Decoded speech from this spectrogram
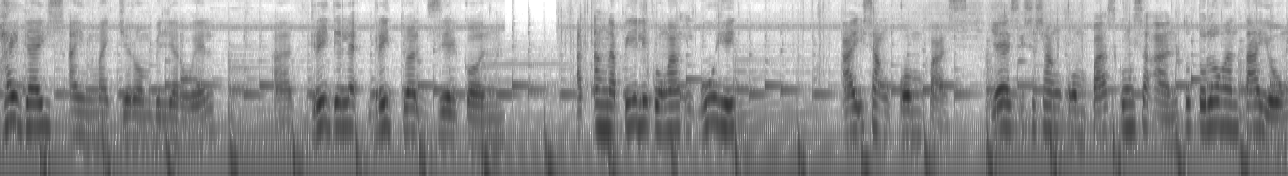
Hi guys, I'm Mike Jerome Villaruel at grade, ele- grade 12 Zircon at ang napili ko ngang iguhit ay isang kompas. Yes, isa siyang kompas kung saan tutulungan tayong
